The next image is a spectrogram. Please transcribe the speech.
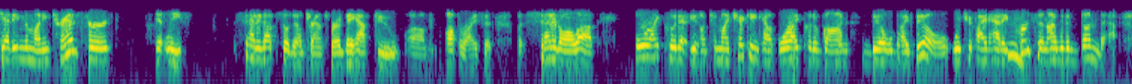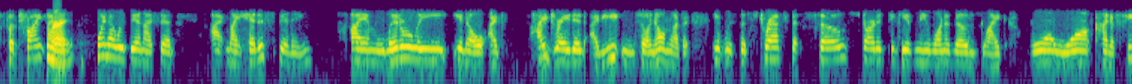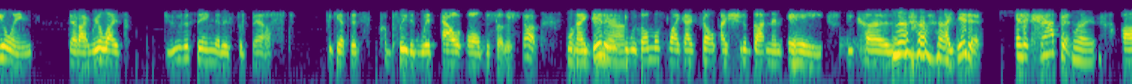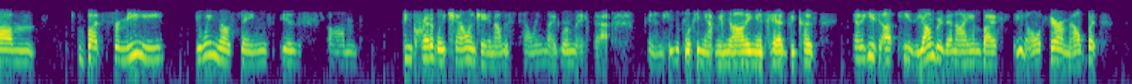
getting the money transferred at least set it up so they'll transfer it. They have to um, authorize it, but set it all up. Or I could, have you know, to my checking account, or I could have gone bill by bill. Which, if I'd had a Hmm. person, I would have done that. But trying, Right. the point I was in, I said, I, my head is spinning. I am literally, you know, I've hydrated, I've eaten, so I know I'm not. Good. It was the stress that so started to give me one of those like wah wah kind of feelings that I realized do the thing that is the best to get this completed without all this other stuff. When I did Yeah. it, it was almost like I felt I should have gotten an A because I did it and it happened. right. Um, but for me, doing those things is um, incredibly challenging. And I was telling my roommate that, and he was looking at me, nodding his head because, and he's uh, he's younger than I am by you know a fair amount, but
